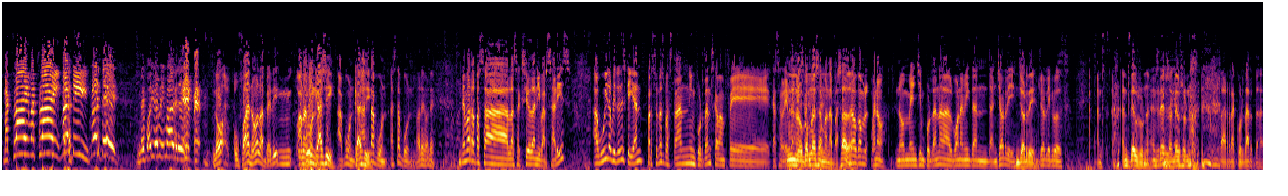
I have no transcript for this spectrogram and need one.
McFly, McFly, Marty, Martin! Me follo a mi madre! Eh, eh, No, ho fa, no, la peli? mm, a Una punt, mica quasi. A punt, Quasi. està a punt, està a punt. Vale, vale. Anem a repassar la secció d'aniversaris. Avui la veritat és que hi ha persones bastant importants que van fer... que celebren No com la setmana passada. No, com, bueno, no menys important el bon amic d'en d'en Jordi. Jordi. Jordi Cruz, Ens, ens deus una. Ens deus- Ens en deus una. per recordar-te.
